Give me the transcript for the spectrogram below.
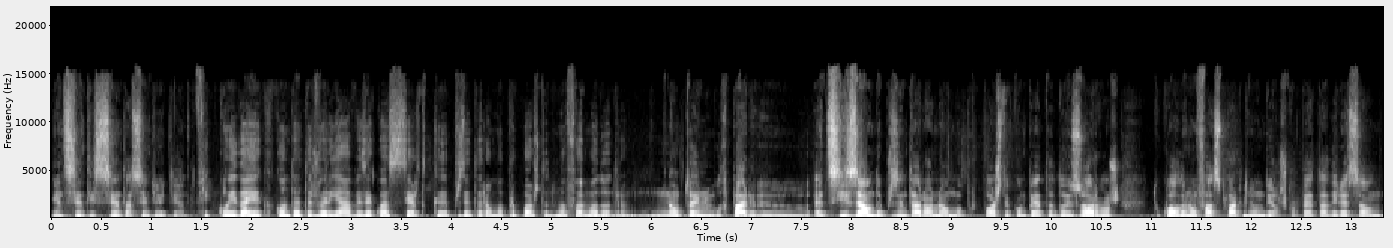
entre 160 a 180. Fico com a ideia que, com tantas variáveis, é quase certo que apresentará uma proposta de uma forma ou de outra. Não tenho. Repare, eh, a decisão de apresentar ou não uma proposta compete a dois órgãos, do qual eu não faço parte nenhum deles. Compete à direção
